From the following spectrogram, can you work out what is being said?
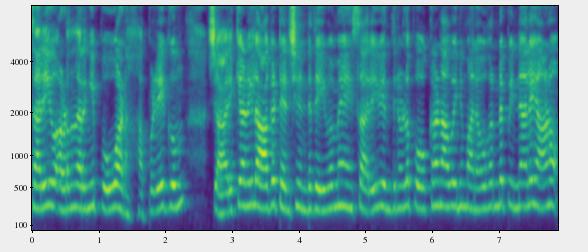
സരയു അവിടെ നിന്ന് ഇറങ്ങി പോവാണ്. അപ്പോഴേക്കും ഷാരിക്കാണെങ്കിൽ ആകെ ടെൻഷൻ എന്റെ ദൈവമേ സരയു എന്തിനുള്ള പോക്കാണാവോ? ഇനി മനോഹറിന്റെ പിന്നാലെയാണോ?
